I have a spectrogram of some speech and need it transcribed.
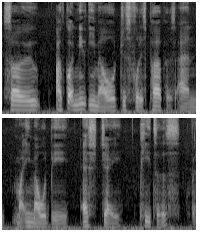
so I've got a new email just for this purpose, and my email would be sjpeters with an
